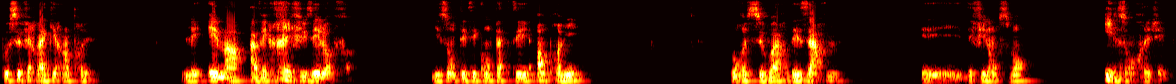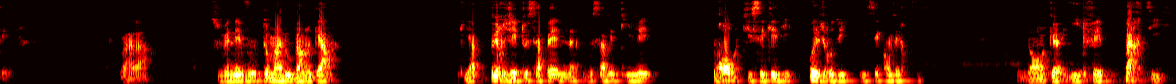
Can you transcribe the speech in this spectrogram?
pour se faire la guerre entre eux. Les Emma avaient refusé l'offre. Ils ont été contactés en premier pour recevoir des armes et des financements. Ils ont rejeté. Voilà. Souvenez-vous, Thomas Lubanga, qui a purgé toute sa peine, vous savez qu'il est? Pro Tshisekedi. Aujourd'hui, il s'est converti. Donc, euh, il fait partie,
